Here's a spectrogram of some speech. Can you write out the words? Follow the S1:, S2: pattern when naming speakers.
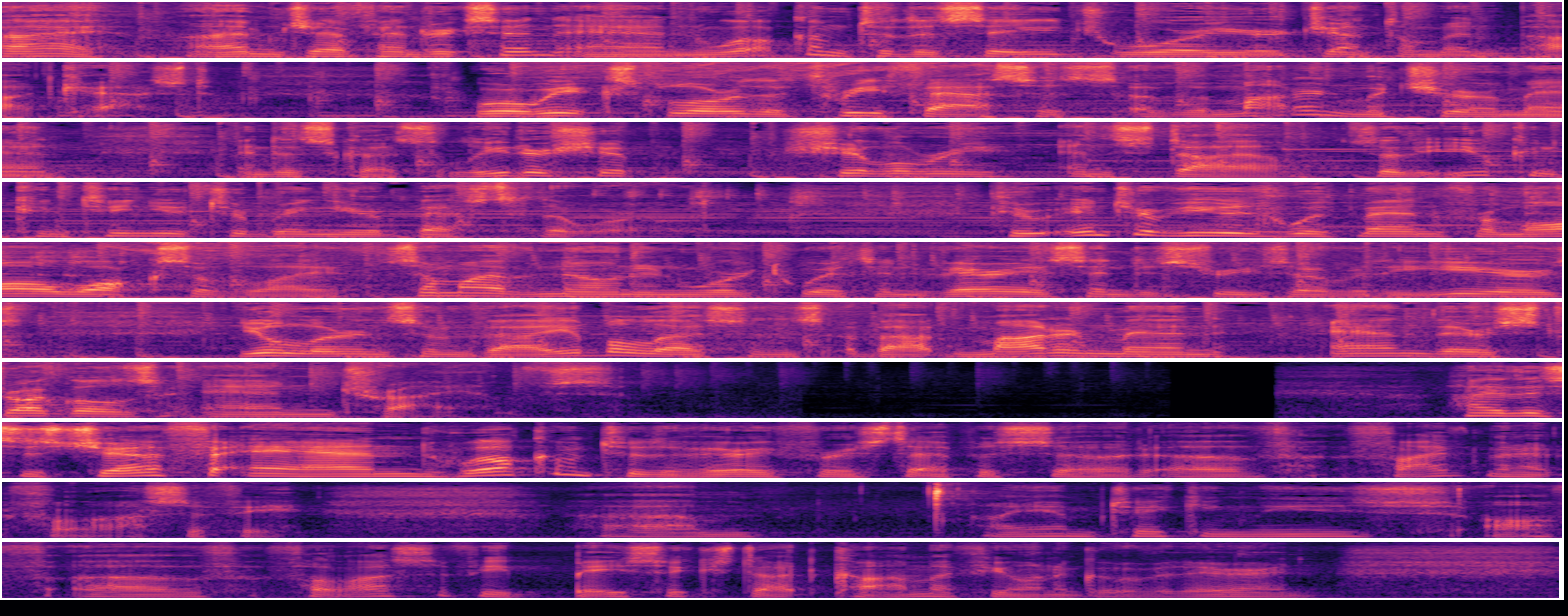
S1: Hi, I'm Jeff Hendrickson, and welcome to the Sage Warrior Gentleman podcast, where we explore the three facets of the modern mature man and discuss leadership, chivalry, and style so that you can continue to bring your best to the world. Through interviews with men from all walks of life, some I've known and worked with in various industries over the years, you'll learn some valuable lessons about modern men and their struggles and triumphs. Hi, this is Jeff, and welcome to the very first episode of Five Minute Philosophy. Um, I am taking these off of philosophybasics.com if you want to go over there and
